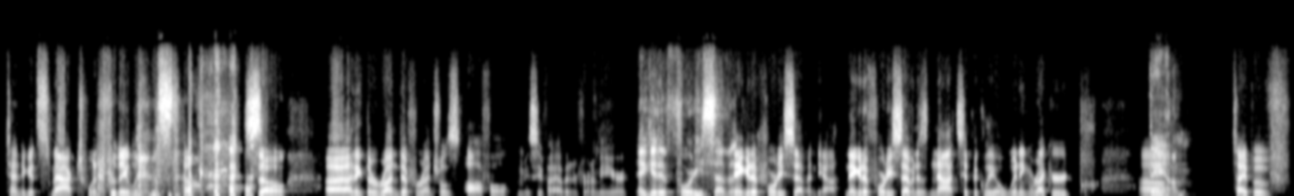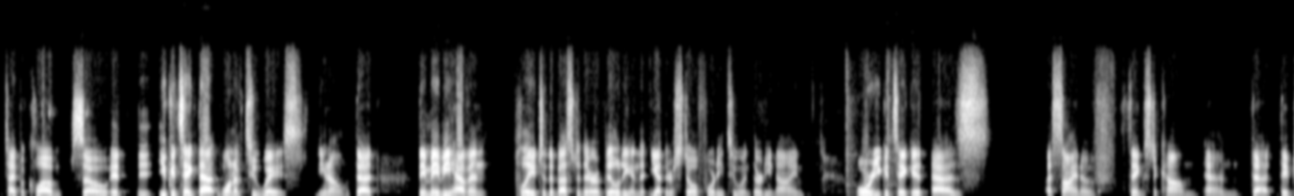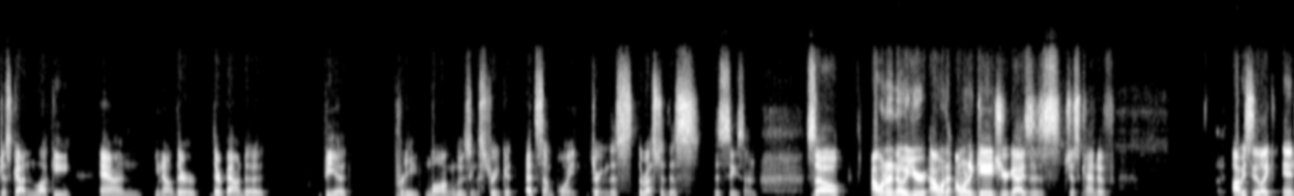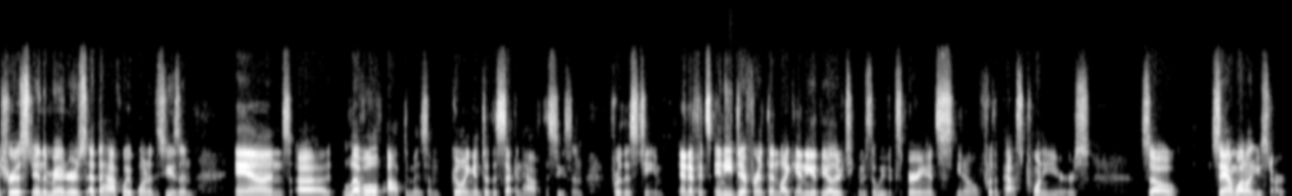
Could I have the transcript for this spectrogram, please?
tend to get smacked whenever they lose. so uh, I think their run differential is awful. Let me see if I have it in front of me here. Negative 47. Negative 47. Yeah. Negative 47 is not typically a winning record. um, Damn. Type of type of club. So it, it you could take that one of two ways, you know, that they maybe haven't played to the best of their ability and that yet they're still 42 and 39. Or you could take it as a sign of things to come and that they've just gotten lucky and you know they're they're bound to be a pretty long losing streak at, at some point during this the rest of this this season. So i want to know your i want to i want to gauge your guys's just kind of obviously like interest in the mariners at the halfway point of the season and uh level of optimism going into the second half of the season for this team and if it's any different than like any of the other teams that we've experienced you know for the past 20 years so sam why don't you start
